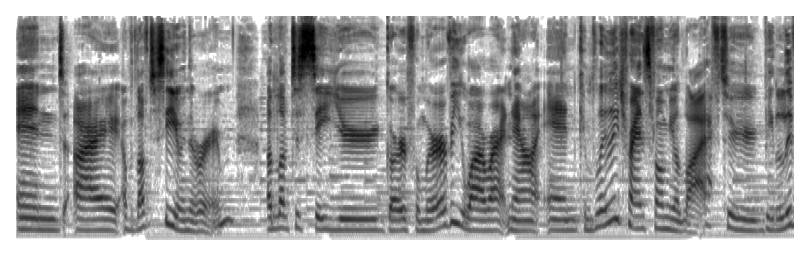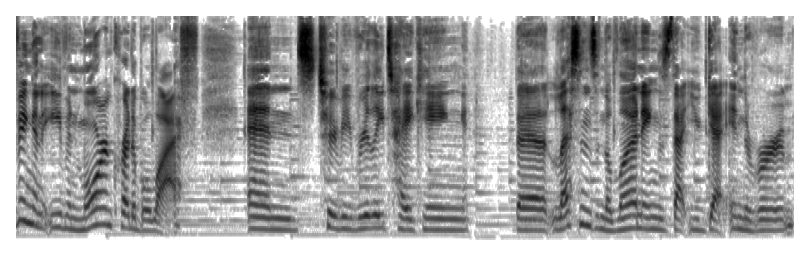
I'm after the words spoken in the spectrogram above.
And I, I would love to see you in the room. I'd love to see you go from wherever you are right now and completely transform your life to be living an even more incredible life and to be really taking the lessons and the learnings that you get in the room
